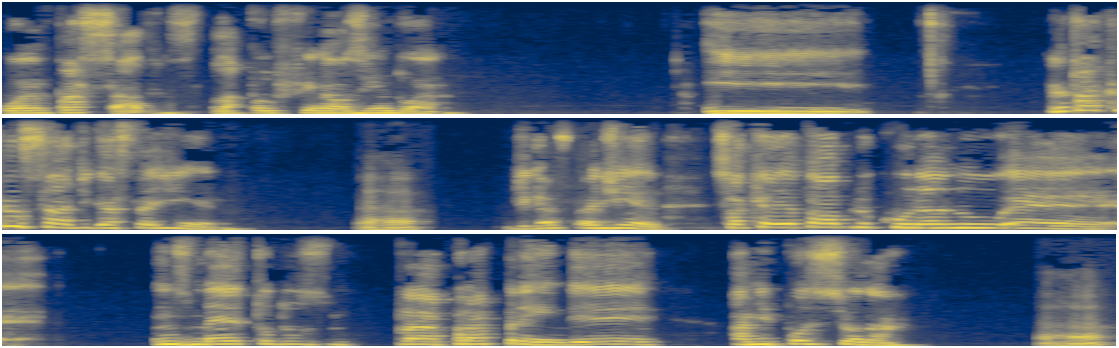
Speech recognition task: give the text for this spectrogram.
o ano passado, lá pro finalzinho do ano. E eu tava cansado de gastar dinheiro. Uhum. De gastar dinheiro. Só que aí eu tava procurando é, uns métodos para aprender a me posicionar. Uhum.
